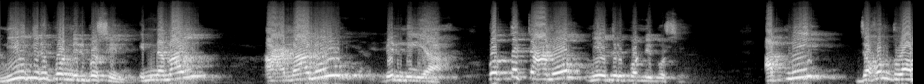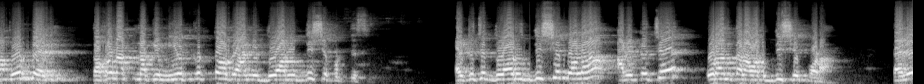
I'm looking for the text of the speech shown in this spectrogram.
নিয়তির উপর নির্ভরশীল। ইন্নামাল আমালু বিন্নিয়া। প্রত্যেকটা আমল নিয়তির উপর নির্ভরশীল। আপনি যখন দোয়া পড়বেন, তখন আপনাকে নিয়ত করতে হবে, আমি দোয়ার উদ্দেশ্যে পড়তেছি। একটা হচ্ছে দোয়ার উদ্দেশ্যে বলা আর একটা হচ্ছে কোরআন তালাওয়াত উদ্দেশ্যে পড়া। তাহলে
